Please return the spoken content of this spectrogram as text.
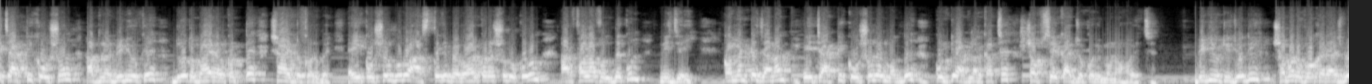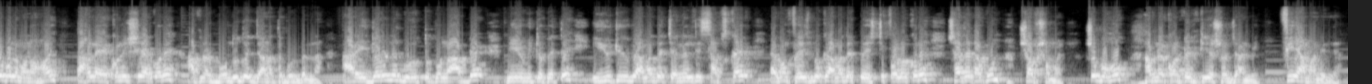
চারটি কৌশল আপনার ভিডিওকে দ্রুত ভাইরাল করতে সাহায্য করবে। এই কৌশলগুলো আজ থেকে ব্যবহার করা শুরু করুন আর ফলাফল দেখুন নিজেই। কমেন্টে জানান এই চারটি কৌশলের মধ্যে কোনটি আপনার কাছে সবচেয়ে কার্যকরী মনে হয়েছে। ভিডিওটি যদি সবার উপকারে আসবে বলে মনে হয়, তাহলে এখনই শেয়ার করে আপনার বন্ধুদের জানাতে ভুলবেন না। আর এই ধরনের গুরুত্বপূর্ণ আপডেট নিয়মিত পেতে ইউটিউবে আমাদের চ্যানেলটি সাবস্ক্রাইব এবং ফেসবুকে আমাদের পেজটি ফলো করে সাথে থাকুন সবসময়। শুভ হোক, আপনার কন্টেন্ট ক্রিয়েশন জার্নি ফি আমানিল্লাহ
